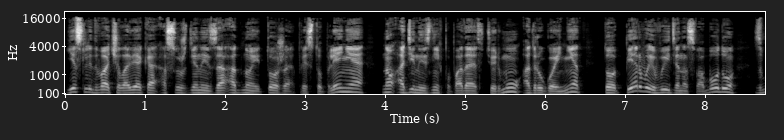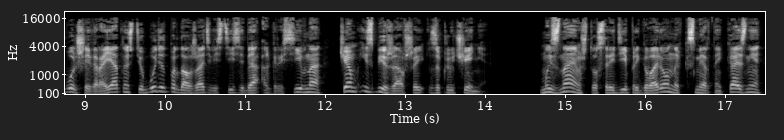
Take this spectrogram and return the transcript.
Если два человека осуждены за одно и то же преступление, но один из них попадает в тюрьму, а другой нет, то первый, выйдя на свободу, с большей вероятностью будет продолжать вести себя агрессивно, чем избежавший заключения. Мы знаем, что среди приговоренных к смертной казни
